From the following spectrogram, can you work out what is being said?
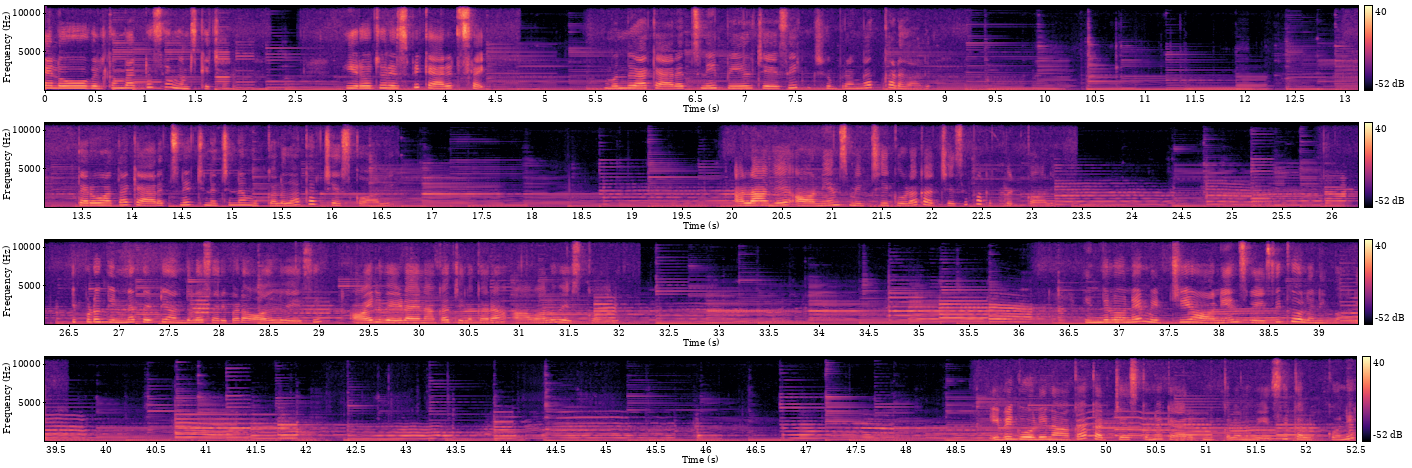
Hello welcome back to Singam's kitchen. ఈరోజు recipe carrot fry. ముందుగా క్యారెట్స్ని పీల్ చేసి శుభ్రంగా కడగాలి. తర్వాత క్యారెట్స్ని చిన్న చిన్న ముక్కలుగా కట్ చేసుకోవాలి. అలాగే ఆనియన్స్ మిర్చి కూడా కట్ చేసి పక్కకు పెట్టుకోవాలి. ఇప్పుడు గిన్నె పెట్టి అందులో సరిపడా ఆయిల్ వేసి ఆయిల్ వేడైనాక జీలకర్ర ఆవాలు వేసుకోవాలి. ఇందులోనే మిర్చి ఆనియన్స్ వేసి గోలనివ్వాలి. ఇవి గోలినాక కట్ చేసుకున్న క్యారెట్ ముక్కలను వేసి కలుపుకొని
